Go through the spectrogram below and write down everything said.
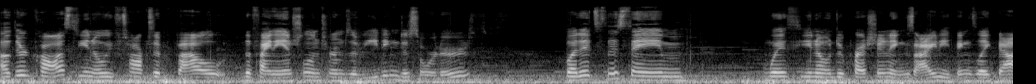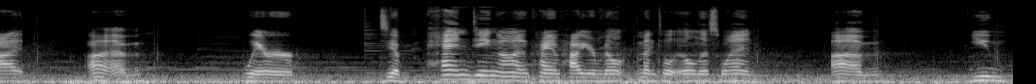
other costs, you know, we've talked about the financial in terms of eating disorders, but it's the same with, you know, depression, anxiety, things like that, um, where depending on kind of how your mental illness went, um, you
